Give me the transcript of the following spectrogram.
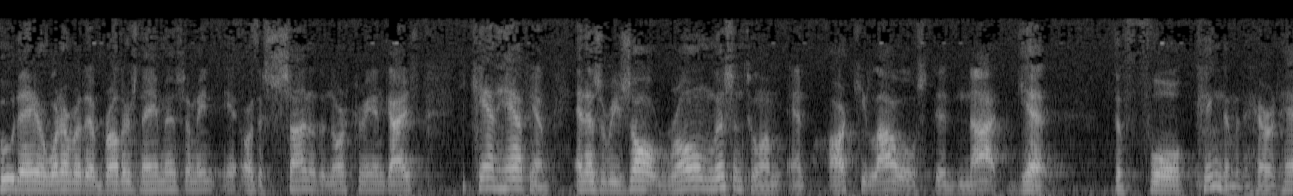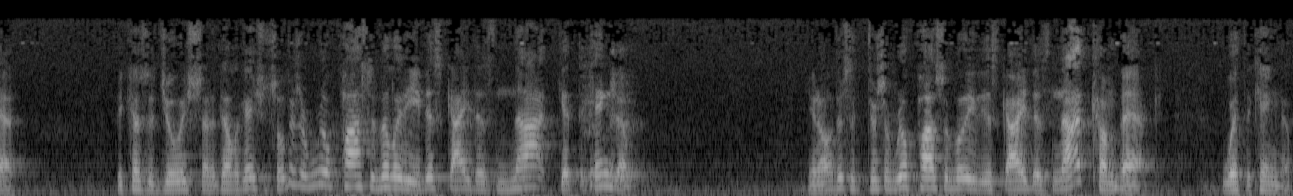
Huday or whatever the brother's name is. I mean, or the son of the North Korean guys. You can't have him. And as a result, Rome listened to him, and Archelaus did not get the full kingdom that Herod had because the Jewish sent a delegation. So there's a real possibility this guy does not get the kingdom. You know, there's a, there's a real possibility this guy does not come back with the kingdom.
